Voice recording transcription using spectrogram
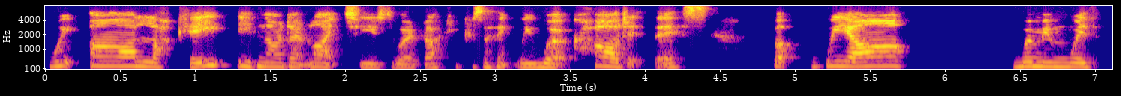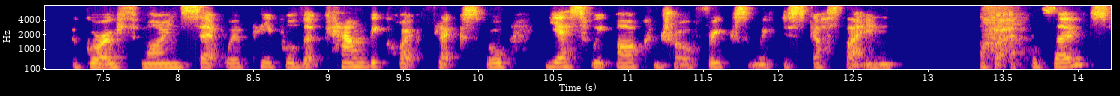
we are lucky, even though I don't like to use the word lucky because I think we work hard at this, but we are women with a growth mindset. We're people that can be quite flexible. Yes, we are control freaks, and we've discussed that in other episodes.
